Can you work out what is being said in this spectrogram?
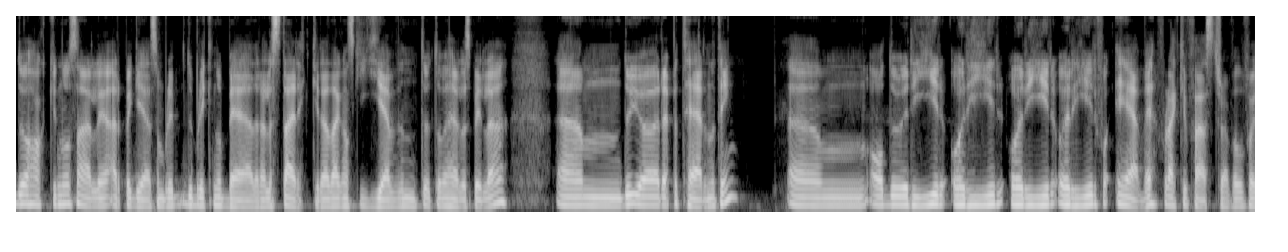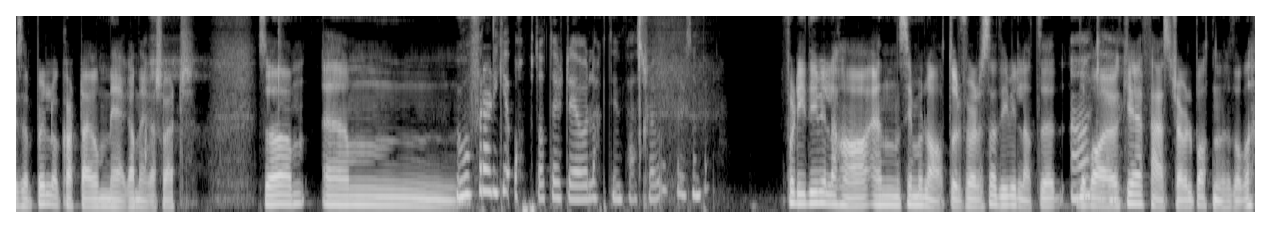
Du har ikke noe særlig RPG som blir, Du blir ikke noe bedre eller sterkere. Det er ganske jevnt utover hele spillet. Um, du gjør repeterende ting. Ehm, og du rir og rir og rir og rir for evig, for det er ikke fast travel, for eksempel, og kartet er jo mega, megasvært. Så um, Hvorfor er de ikke oppdatert det og lagt inn fast travel, f.eks.? Fordi de ville ha en simulatorfølelse. De ville at det, det Ah, var jo ikke fast travel på 1800-tallet.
